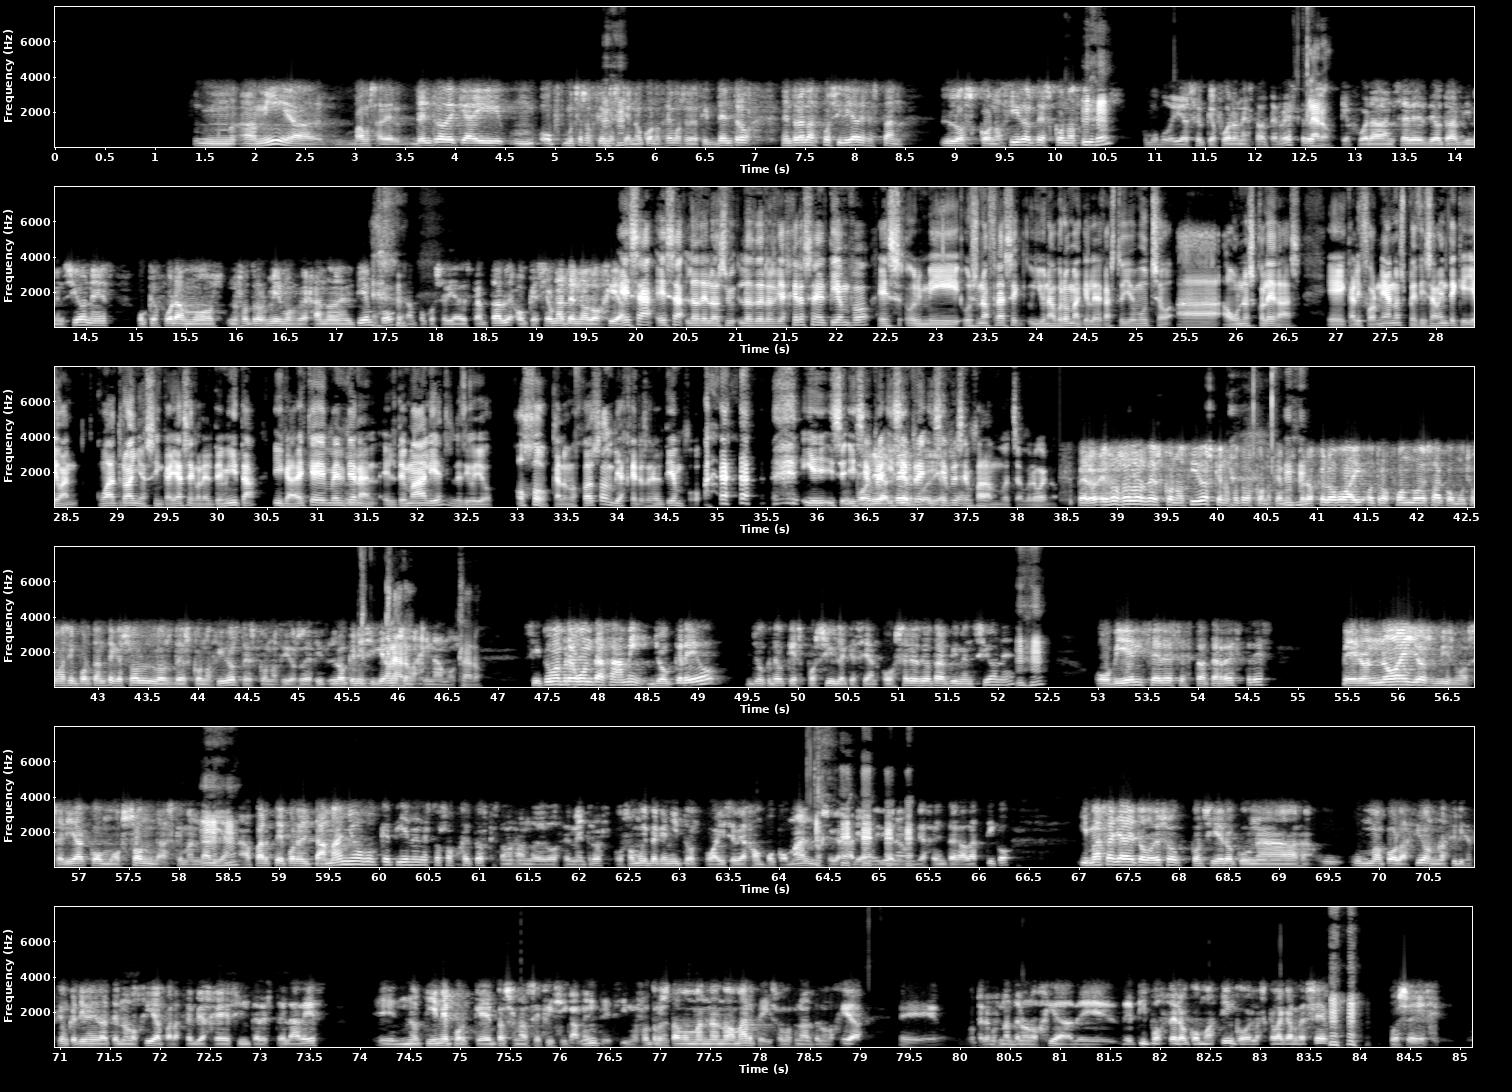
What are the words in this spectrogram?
Mm, a mí, vamos a ver, dentro de que hay mm, muchas opciones que no conocemos, es decir, dentro, dentro de las posibilidades están los conocidos desconocidos, como podría ser que fueran extraterrestres, que fueran seres de otras dimensiones, o que fuéramos nosotros mismos viajando en el tiempo, que tampoco sería descartable, o que sea una tecnología. Esa, esa, lo de los, lo de los viajeros en el tiempo es, mi, es una frase y una broma que les gasto yo mucho a, a unos colegas eh, californianos, precisamente que llevan cuatro años sin callarse con el temita, y cada vez que mencionan mm. el tema aliens, les digo yo, ojo, que a lo mejor son viajeros en el tiempo. y, siempre, siempre, se enfadan mucho, pero bueno. Pero esos son los desconocidos que nosotros conocemos. pero es que luego hay otro fondo de saco mucho más importante que son los desconocidos desconocidos. Es decir, lo que ni siquiera nos imaginamos. Claro. Si tú me preguntas a mí, yo creo, yo creo que es posible que sean o seres de otras dimensiones, o bien seres extraterrestres pero no ellos mismos, sería como sondas que mandarían. Aparte, por el tamaño que tienen estos objetos, que estamos hablando de 12 metros, o son muy pequeñitos, o ahí se viaja un poco mal, no se viajaría muy bien en un viaje intergaláctico. Y más allá de todo eso, considero que una, una población, una civilización que tiene la tecnología para hacer viajes interestelares, eh, no tiene por qué personarse físicamente. Si nosotros estamos mandando a Marte y somos una tecnología, eh, o tenemos una tecnología de, de tipo 0,5 en la escala Kardashev, pues eh,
